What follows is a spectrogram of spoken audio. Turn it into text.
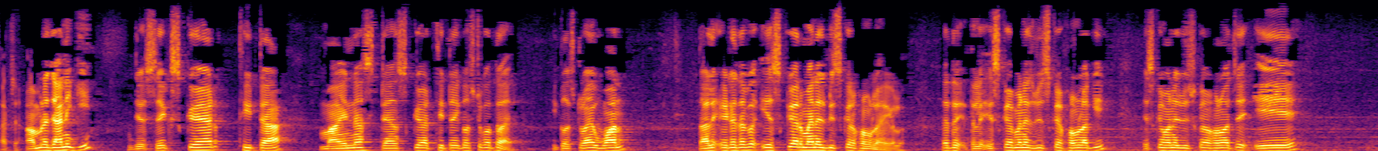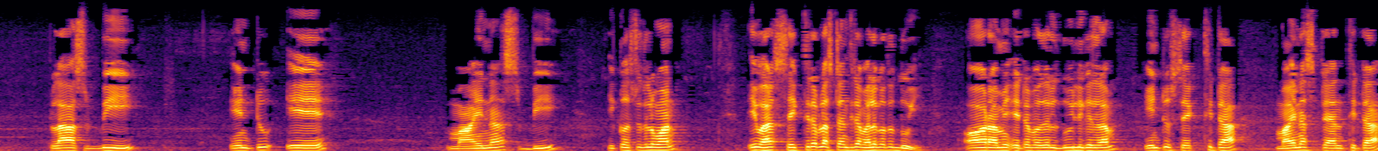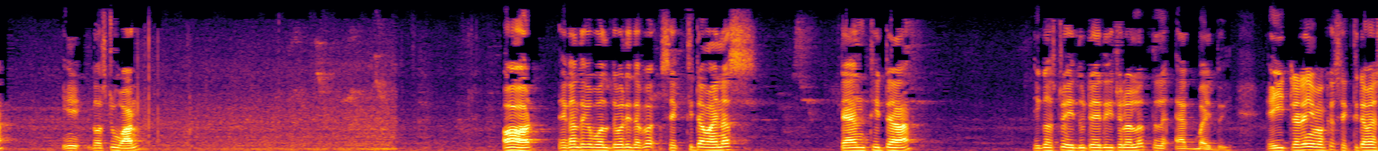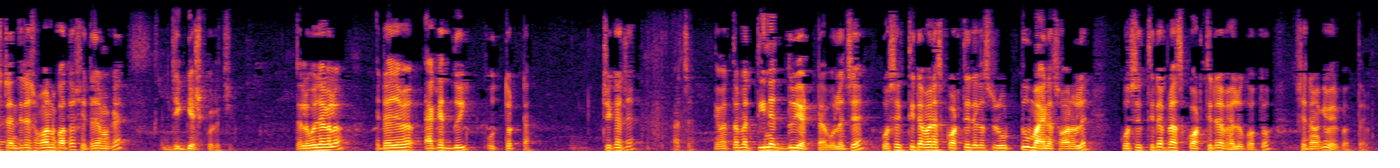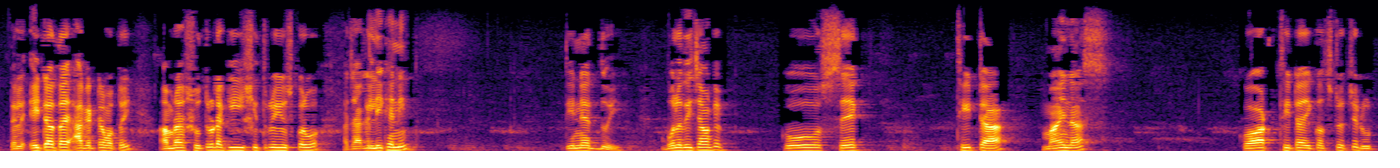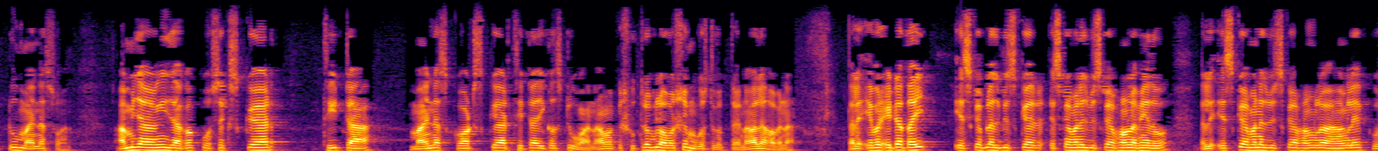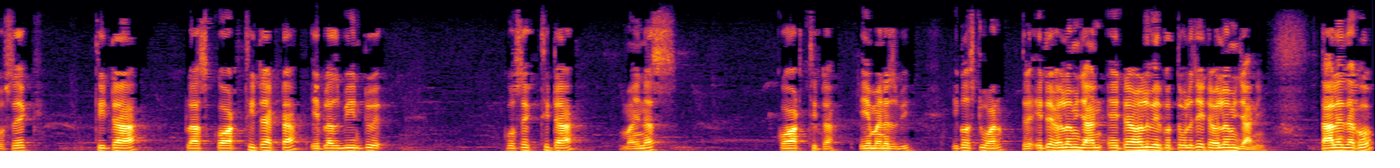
আচ্ছা আমরা জানি কি? যে sec square theta minus tan square theta equals to কত হয়? ইকোয়াস টু হয় ওয়ান তাহলে এটা দেখো a square minus b square formula হয়ে গেল। তাহলে a square minus b square formula কি a square minus b square formula হচ্ছে a plus b into a minus b equals to তাহলে ওয়ান এবার sec theta plus tan theta value কত দুই। আর আমি এটা বদলে দুই লিখে দিলাম into sec theta minus tan theta equals to one আর এখান থেকে বলতে পারি, দেখো sec theta minus tan theta equals to এই দুটো এদিকে চলে এলো, তাহলে এক বাই দুই। এইটারই আমাকে সেক থিটা মাইনাস থিটা সমান কত? সেটাই আমাকে জিজ্ঞেস করেছে। তাহলে বোঝা গেল, এটা যাবে একের দুই উত্তরটা। ঠিক আছে? আচ্ছা এবার তবে তিনের দুই একটা বলেছে। Cosec theta minus cot theta root two minus one হলে কোসেক থিটা প্লাস কট থিটার ভ্যালু কত? সেটা আমাকে বের করতে হবে। তাহলে এইটাও তাই আগেরটার মতোই। আমরা সূত্রটা কি সূত্র ইউজ করব? আচ্ছা আগে লিখে নিই। তিনের দুই। বলে দিচ্ছে আমাকে cosec theta minus cot theta equals to হচ্ছে রুট টু মাইনাস ওয়ান আমি জানি দেখো cosec square theta minus cot square theta equals to one আমাকে সূত্রগুলো অবশ্যই মুখস্থ করতে হবে, নাহলে হবে না। তাহলে এবার এটা তাই a square plus b square square minus b square formula ভেঙে দেবো। তাহলে a square minus b square formula ভাঙলে cosec theta plus cot theta একটা a plus b into cosec theta minus cot theta a minus b equals to one তাহলে এটা value আমি জানি, এটা ভ্যালু বের করতে বলেছে, এটা ভ্যালু আমি জানি। তাহলে দেখো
